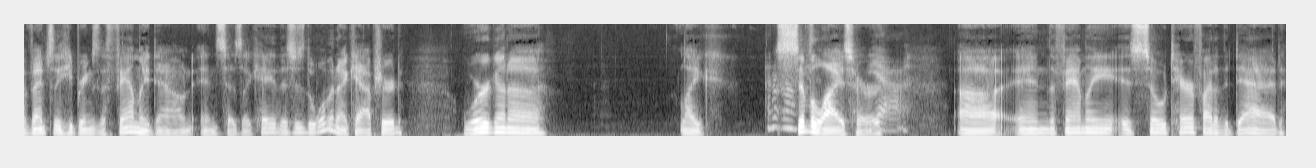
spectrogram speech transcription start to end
eventually he brings the family down and says like, "Hey, this is the woman I captured. We're gonna like I don't know. if civilize her." Yeah. Uh, and the family is so terrified of the dad.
